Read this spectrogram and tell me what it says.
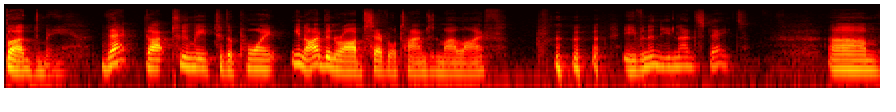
bugged me. That got to me to the point, you know, I've been robbed several times in my life, even in the United States. Um,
